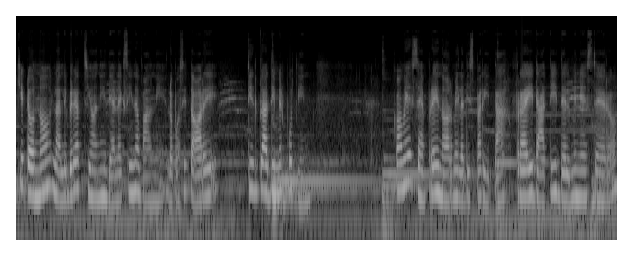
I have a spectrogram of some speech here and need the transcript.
chiedono la liberazione di Alexei Navalny, l'oppositore di Vladimir Putin. Come sempre enorme la disparità fra i dati del Ministero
